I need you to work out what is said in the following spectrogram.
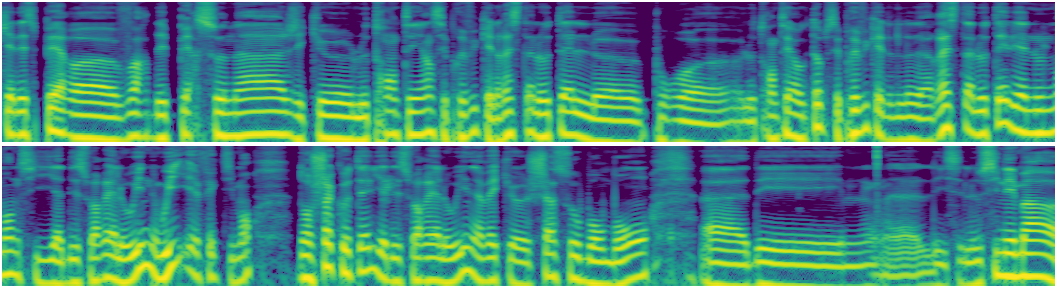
qu'elle espère voir des personnages et que le 31, c'est prévu qu'elle reste à l'hôtel pour le 31 octobre c'est prévu qu'elle reste à l'hôtel et elle nous demande s'il y a des soirées Halloween. Oui, effectivement, dans chaque hôtel, il y a des soirées Halloween avec euh, chasse aux bonbons, euh, des, euh, le cinéma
